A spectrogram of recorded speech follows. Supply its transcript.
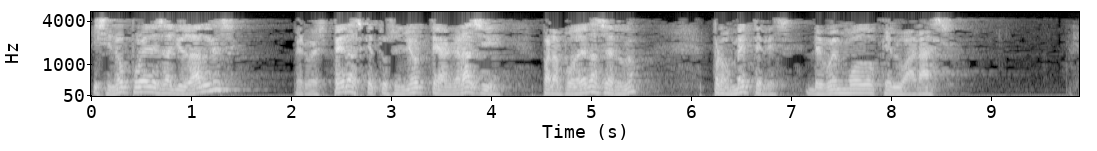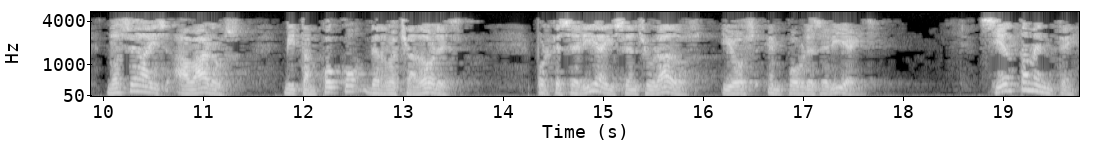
Y si no puedes ayudarles, pero esperas que tu Señor te agracie para poder hacerlo, promételes de buen modo que lo harás. No seáis avaros, ni tampoco derrochadores, porque seríais censurados y os empobreceríais. Ciertamente,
